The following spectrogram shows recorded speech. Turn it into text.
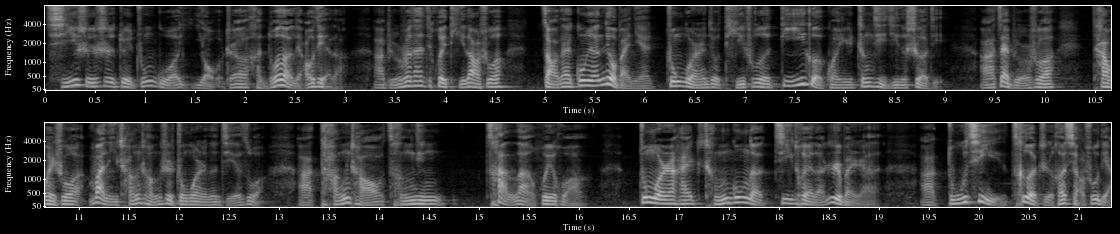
其实是对中国有着很多的了解的啊。比如说，他会提到说，早在公元六百年，中国人就提出了第一个关于蒸汽机的设计啊。再比如说，他会说，万里长城是中国人的杰作啊。唐朝曾经灿烂辉煌，中国人还成功的击退了日本人。啊，毒气、厕纸和小数点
